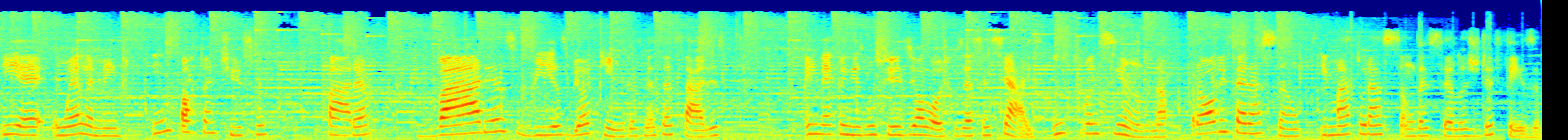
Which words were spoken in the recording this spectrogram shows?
e é um elemento importantíssimo para várias vias bioquímicas necessárias em mecanismos fisiológicos essenciais, influenciando na proliferação e maturação das células de defesa.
